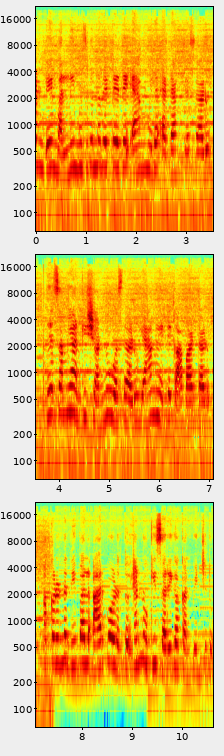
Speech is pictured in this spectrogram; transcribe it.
అంటే మళ్ళీ ముసుగున్న వ్యక్తి అయితే యాంగ్ మీద అటాక్ చేస్తాడు. అదే సమయానికి షన్ను వస్తాడు. యాంగ్ అయితే కాపాడతాడు. అక్కడున్న దీపాలు ఆరిపోవడంతో షన్నుకి సరిగా కనిపించదు.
